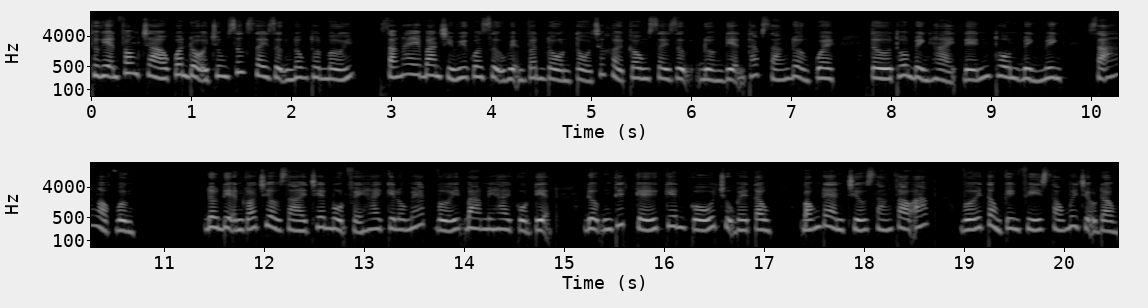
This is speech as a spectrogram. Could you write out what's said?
Thực hiện phong trào quân đội chung sức xây dựng nông thôn mới, sáng nay Ban Chỉ huy quân sự huyện Vân Đồn tổ chức khởi công xây dựng đường điện thắp sáng đường quê từ thôn Bình Hải đến thôn Bình Minh, xã Ngọc Vừng. Đường điện có chiều dài trên 1,2 km với 32 cột điện, được thiết kế kiên cố trụ bê tông, bóng đèn chiếu sáng cao áp với tổng kinh phí 60 triệu đồng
